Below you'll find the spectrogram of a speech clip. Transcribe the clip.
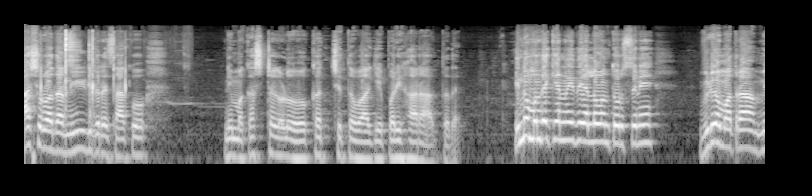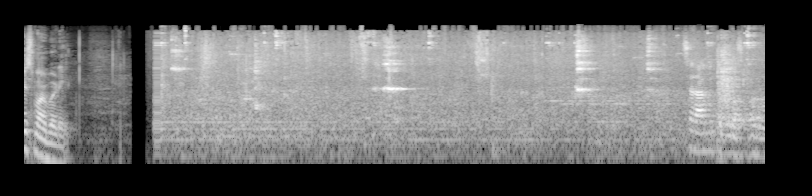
ಆಶೀರ್ವಾದ ನೀಡಿದರೆ ಸಾಕು, ನಿಮ್ಮ ಕಷ್ಟಗಳು ಖಚಿತವಾಗಿ ಪರಿಹಾರ ಆಗ್ತದೆ. ಇನ್ನು ಮುಂದಕ್ಕೆ ಏನಿದೆ ಎಲ್ಲವನ್ನು ತೋರಿಸ್ತೀನಿ. ವಿಡಿಯೋ ಮಾತ್ರ ಮಿಸ್ ಮಾಡಬೇಡಿ. Será que eu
